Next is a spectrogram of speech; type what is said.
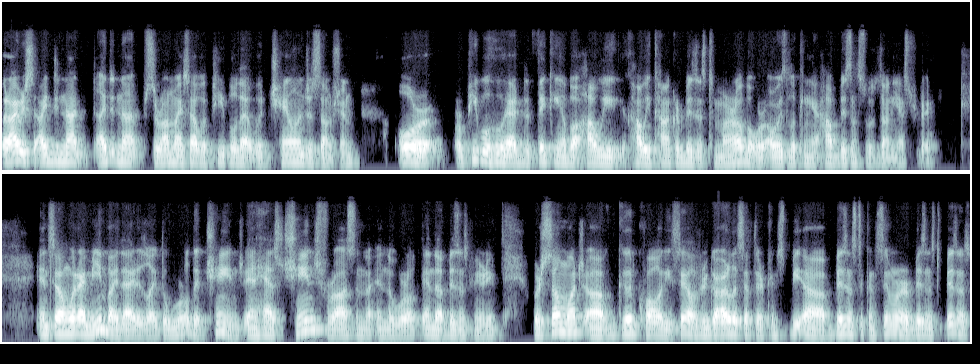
but I was I did not I did not surround myself with people that would challenge assumption or or people who had the thinking about how we how we conquer business tomorrow, but we're always looking at how business was done yesterday. And so what I mean by that is like the world that changed and has changed for us in the in the world in the business community, where so much of good quality sales, regardless if they're cons- uh, business to consumer or business to business,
